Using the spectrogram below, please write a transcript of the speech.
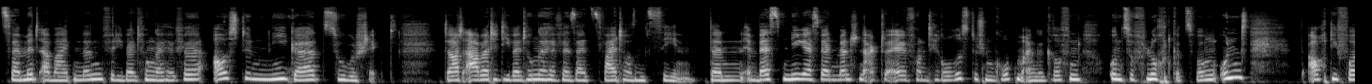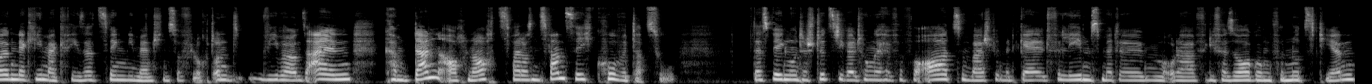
zwei Mitarbeitenden für die Welthungerhilfe, aus dem Niger zugeschickt. Dort arbeitet die Welthungerhilfe seit 2010. Denn im Westen Nigers werden Menschen aktuell von terroristischen Gruppen angegriffen und zur Flucht gezwungen. Und auch die Folgen der Klimakrise zwingen die Menschen zur Flucht. Und wie bei uns allen kam dann auch noch 2020 Covid dazu. Deswegen unterstützt die Welthungerhilfe vor Ort zum Beispiel mit Geld für Lebensmittel oder für die Versorgung von Nutztieren.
